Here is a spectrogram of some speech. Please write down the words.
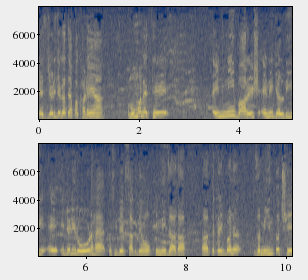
ਇਸ ਜਿਹੜੀ ਜਗ੍ਹਾ ਤੇ ਆਪਾਂ ਖੜੇ ਆ ਅਮੂਮਨ ਇੱਥੇ ਇੰਨੀ ਬਾਰਿਸ਼, ਇੰਨੀ ਜਲਦੀ ਇਹ ਇਹ ਜਿਹੜੀ ਰੋਡ ਹੈ, ਤੁਸੀਂ ਦੇਖ ਸਕਦੇ ਹੋ ਕਿੰਨੀ ਜ਼ਿਆਦਾ ਤਕਰੀਬਨ ਜ਼ਮੀਨ ਤੋਂ 6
